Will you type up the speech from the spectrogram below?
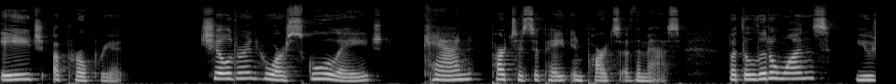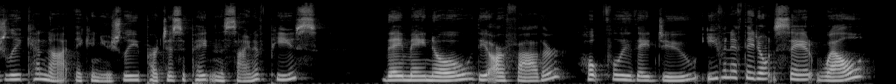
age appropriate. Children who are school aged can participate in parts of the Mass, but the little ones usually cannot. They can usually participate in the sign of peace they may know the Our Father. Hopefully, they do. Even if they don't say it well,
